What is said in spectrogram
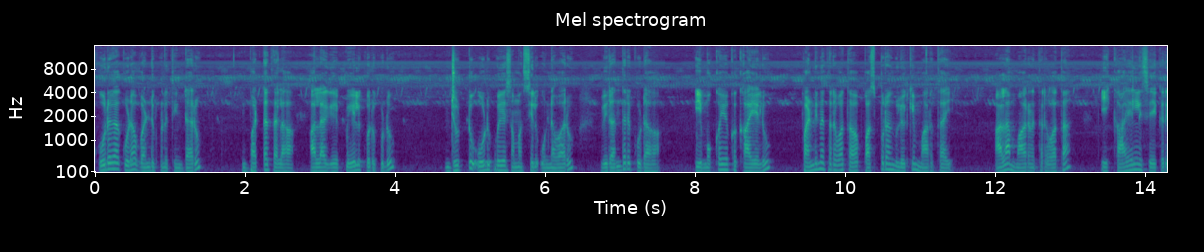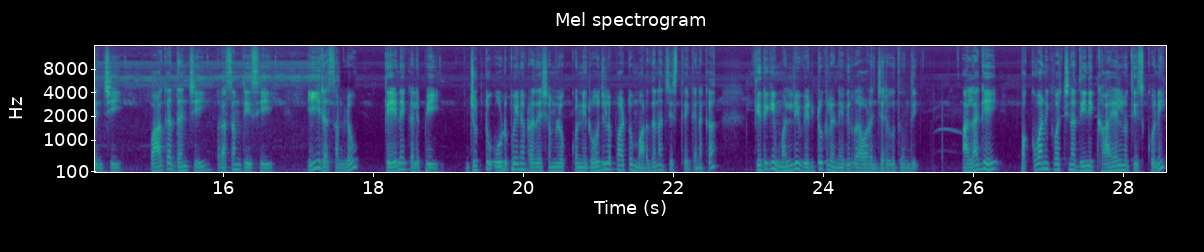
కూరగా కూడా వండుకొని తింటారు. బట్టతల, అలాగే పేలు కొరుకుడు, జుట్టు ఊడిపోయే సమస్యలు ఉన్నవారు వీరందరూ కూడా ఈ మొక్క యొక్క కాయలు పండిన తర్వాత పసుపు రంగులోకి మారుతాయి అలా మారిన తర్వాత ఈ కాయల్ని సేకరించి బాగా దంచి రసం తీసి ఈ రసంలో తేనె కలిపి జుట్టు ఊడిపోయిన ప్రదేశంలో కొన్ని రోజుల పాటు మర్దన చేస్తే గనక తిరిగి మళ్ళీ వెంట్రుకలు అనేవి రావడం జరుగుతుంది. అలాగే పక్వానికి వచ్చిన దీని కాయలను తీసుకొని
